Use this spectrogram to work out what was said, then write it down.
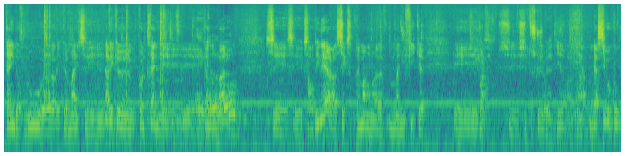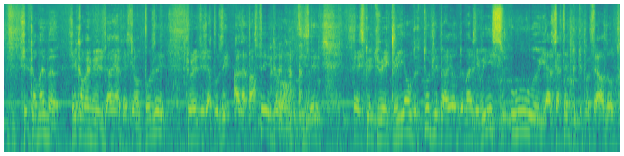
Kind of Blue avec Miles et avec Coltrane et, et Cannonball. C'est extraordinaire, c'est vraiment euh, magnifique. Et voilà, c'est tout ce que j'avais à dire. Voilà. Merci beaucoup. J'ai quand, même, euh, j'ai quand même une dernière question à te poser. Je l'ai déjà posée à l'aparté, comme on disait. Est-ce que tu es client de toutes les périodes de Davis ou euh, il y a certaines que tu préfères à d'autres?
